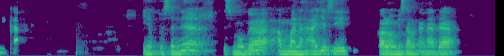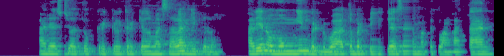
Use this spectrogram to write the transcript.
nih Kak? Ya pesannya semoga amanah aja sih. Kalau misalkan ada ada suatu kerikil-kerikil masalah gitu loh. Kalian omongin berdua atau bertiga sama ketua angkatan.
